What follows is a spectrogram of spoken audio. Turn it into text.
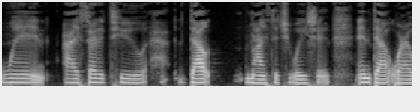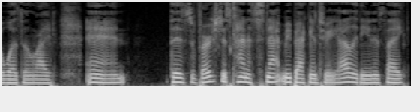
when I started to doubt my situation and doubt where I was in life. And this verse just kind of snapped me back into reality. And it's like,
